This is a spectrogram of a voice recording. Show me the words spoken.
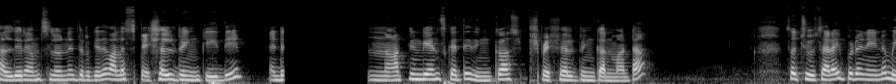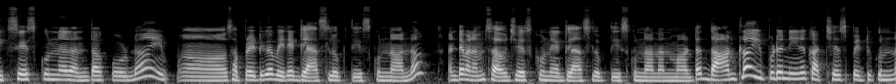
హల్దీరామ్స్లోనే దొరికేది. వాళ్ళ స్పెషల్ డ్రింక్ ఇది. అండ్ నార్త్ ఇండియన్స్కి అయితే ఇది ఇంకా స్పెషల్ డ్రింక్ అనమాట సో చూసారా ఇప్పుడు నేను మిక్స్ చేసుకున్నదంతా కూడా సపరేట్గా వేరే గ్లాస్లోకి తీసుకున్నాను. అంటే మనం సర్వ్ చేసుకునే గ్లాస్లోకి తీసుకున్నాను అనమాట దాంట్లో ఇప్పుడు నేను కట్ చేసి పెట్టుకున్న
